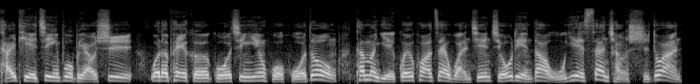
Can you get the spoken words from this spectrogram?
台铁进一步表示，为了配合国庆烟火活动，他们也规划在晚间九点到午夜散场时段，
